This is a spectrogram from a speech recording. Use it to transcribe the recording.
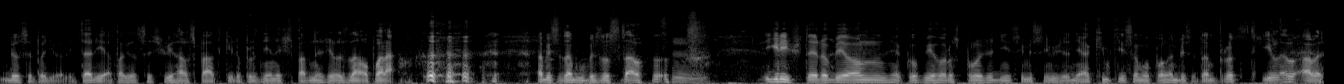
byl se podívat i tady a pak zase švihal zpátky do Plzně, než spadne železná opora, aby se tam vůbec dostal. I když v té době on, jako v jeho rozpoložení si myslím, že nějakým tím samopolem by se tam prostřílel, ale,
